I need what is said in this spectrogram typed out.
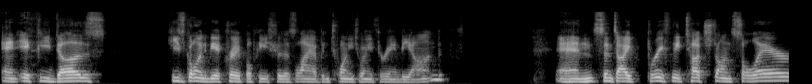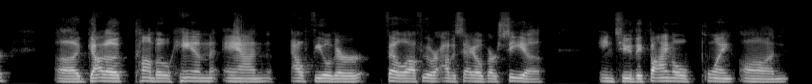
And if he does, he's going to be a critical piece for this lineup in 2023 and beyond. And since I briefly touched on Soler, uh, got to combo him and outfielder, fellow outfielder Avisail Garcia into the final point on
